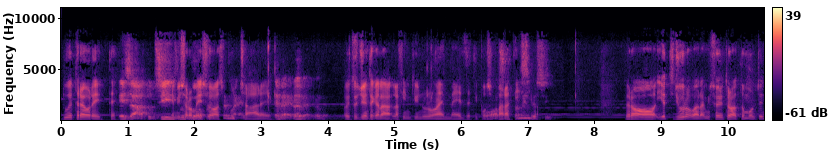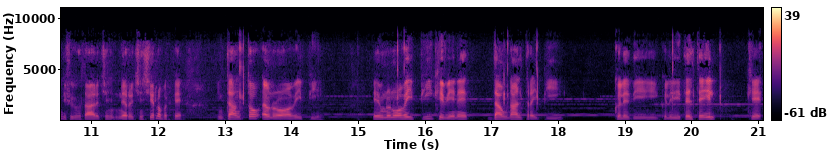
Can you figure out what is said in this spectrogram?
due o tre orette. Esatto, sì. E mi sono messo a spulciare. È vero, è vero. È vero. Ho visto gente che l'ha, l'ha finito in un'ora e mezza, tipo Oh, sparatissimo. assolutamente sì. Però io ti giuro, guarda, mi sono ritrovato molto in difficoltà recen- nel recensirlo perché intanto è una nuova IP. È una nuova IP che viene da un'altra IP, quelle di, quelle di Telltale, che,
